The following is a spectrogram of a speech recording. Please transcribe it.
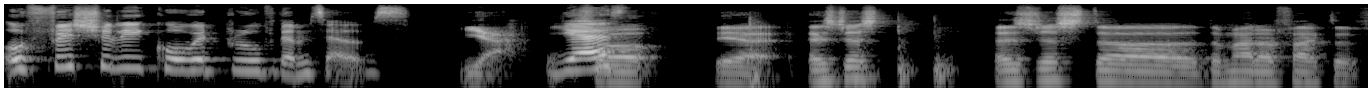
officially COVID proof themselves. Yeah. Yes. So, yeah, it's just it's just uh the matter of fact of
